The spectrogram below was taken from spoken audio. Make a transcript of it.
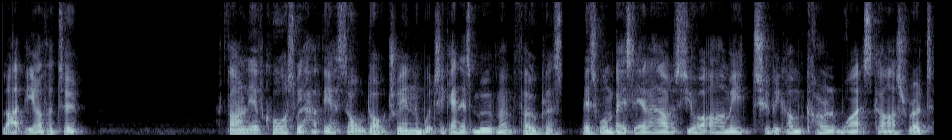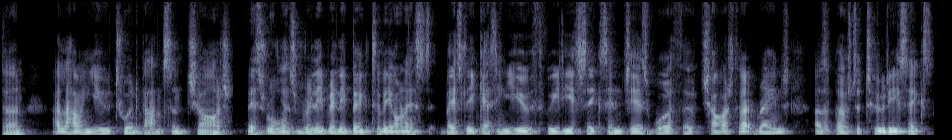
like the other two. Finally, of course, we have the Assault Doctrine, which again is movement focused. This one basically allows your army to become current white scars for a turn, allowing you to advance and charge. This rule is really, really big to be honest, basically getting you 3d6 inches worth of charge threat range as opposed to 2d6.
